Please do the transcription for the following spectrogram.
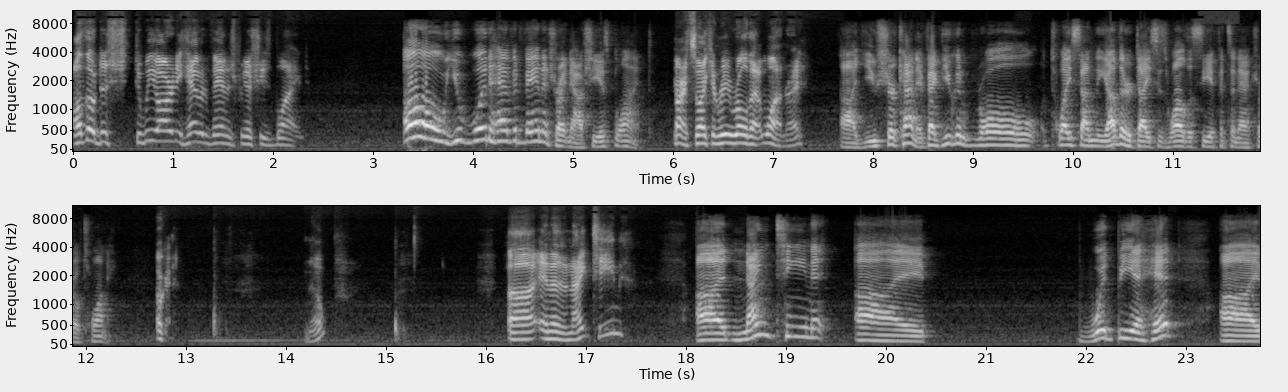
Although, does she, do we already have advantage because she's blind? Oh, you would have advantage right now. She is blind. All right, so I can re-roll that one, right? Uh, you sure can. In fact, you can roll twice on the other dice as well to see if it's a natural 20. Okay. Nope. Uh, and then a 19. Uh, 19 uh, would be a hit. Uh,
